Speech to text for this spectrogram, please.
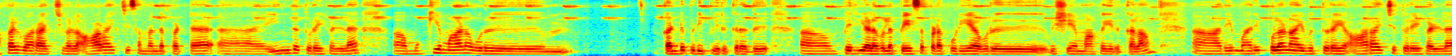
அகழ்வாராய்ச்சிகள் ஆராய்ச்சி சம்பந்தப்பட்ட இந்த துறைகளில் முக்கியமான ஒரு கண்டுபிடிப்பு இருக்கிறது பெரிய அளவில் பேசப்படக்கூடிய ஒரு விஷயமாக இருக்கலாம். அதே மாதிரி புலனாய்வுத்துறை ஆராய்ச்சி துறைகளில்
